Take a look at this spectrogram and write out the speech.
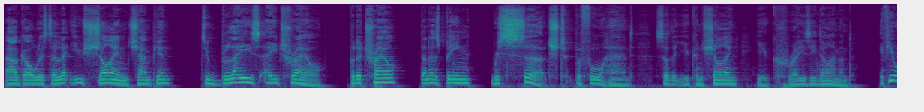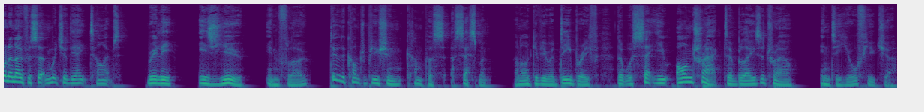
Our goal is to let you shine, champion, to blaze a trail, but a trail that has been researched beforehand so that you can shine, you crazy diamond. If you want to know for certain which of the eight types really is you in flow, do the contribution compass assessment and I'll give you a debrief that will set you on track to blaze a trail into your future.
